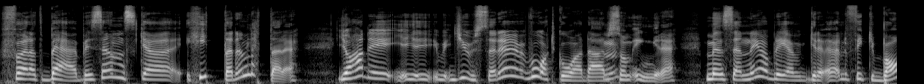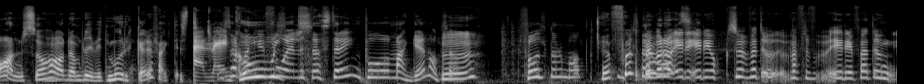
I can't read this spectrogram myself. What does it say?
För att bebisen ska hitta den lättare Jag hade ljusare vårtgårdar som yngre Men sen när jag blev, eller fick barn så har de blivit mörkare faktiskt men man kan ju få coolt! en liten sträng på maggen också. Fullt normalt. Ja, fullt Men vadå, normalt. är det, är det också för att, varför, är det för att ung,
